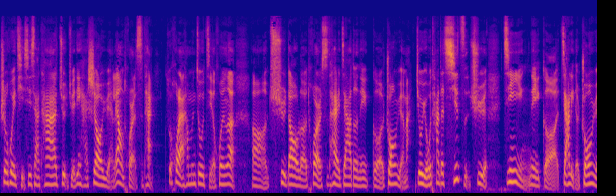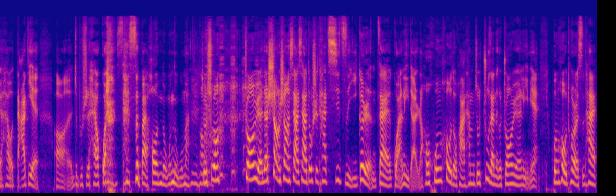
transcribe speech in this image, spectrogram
社会体系下，他就决定还是要原谅托尔斯泰。后来他们就结婚了，啊、呃，去到了托尔斯泰家的那个庄园嘛，就由他的妻子去经营那个家里的庄园，还有打点，呃，这不是还要管三四百号农奴嘛？就说庄园的上上下下都是他妻子一个人在管理的。然后婚后的话，他们就住在那个庄园里面。婚后，托尔斯泰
